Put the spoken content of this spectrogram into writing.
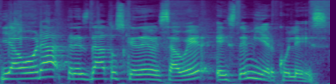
Y ahora, tres datos que debes saber este miércoles.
